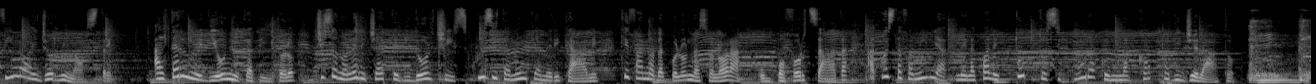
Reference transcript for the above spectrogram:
fino ai giorni nostri. Al termine di ogni capitolo ci sono le ricette di dolci squisitamente americani che fanno da colonna sonora un po' forzata a questa famiglia nella quale tutto si cura con una coppa di gelato.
